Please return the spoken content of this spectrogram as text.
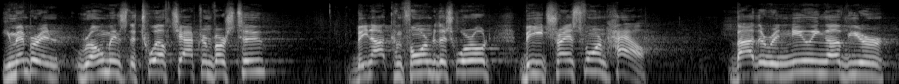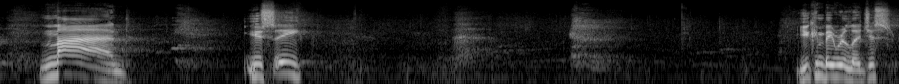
You remember in Romans, the 12th chapter, and verse 2? Be not conformed to this world, be transformed. How? By the renewing of your mind. You see, you can be religious.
